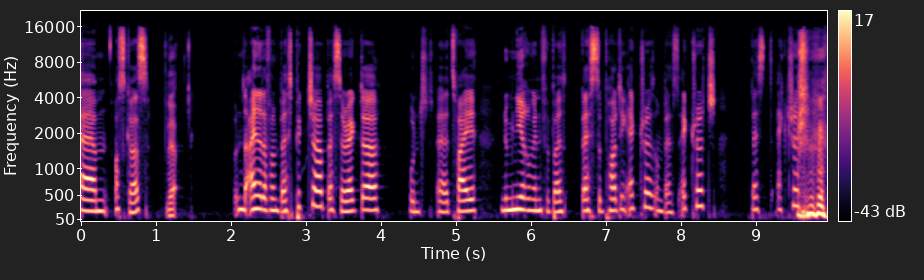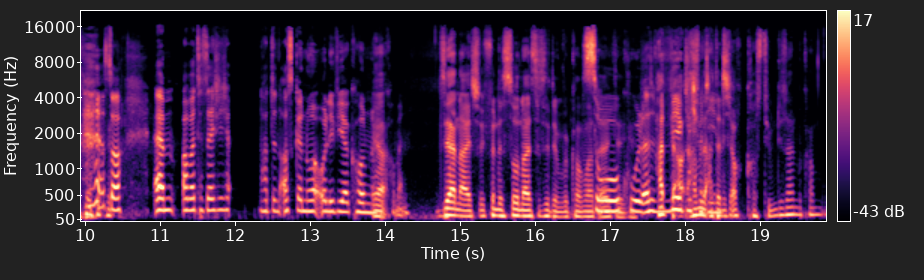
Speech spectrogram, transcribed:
ähm, Oscars. Ja. Und einer davon Best Picture, Best Director und äh, zwei Nominierungen für Best, Best Supporting Actress und Best Actress. Best Actress. so. ähm, aber tatsächlich hat den Oscar nur Olivia Colman Ja. bekommen. Sehr nice. Ich finde es so nice, dass sie den bekommen hat. So eigentlich. cool, also Hat, wirklich haben, wir- hat er verdient. nicht auch Kostümdesign bekommen?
